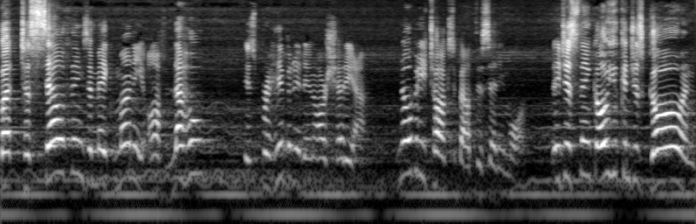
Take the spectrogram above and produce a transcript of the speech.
But to sell things and make money off lahu is prohibited in our sharia. Nobody talks about this anymore. They just think, oh, you can just go and,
